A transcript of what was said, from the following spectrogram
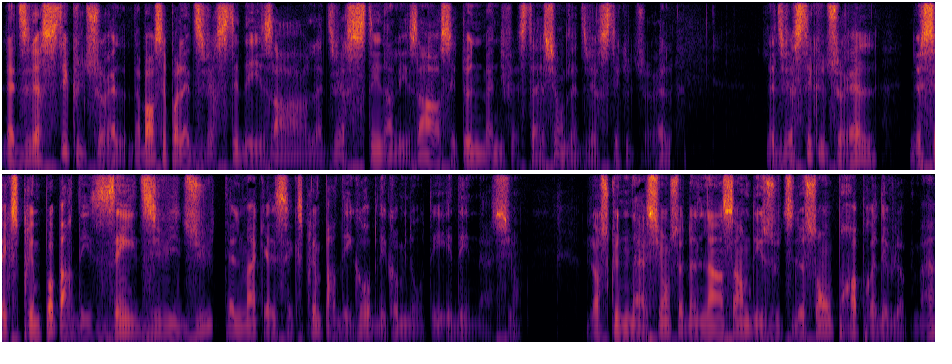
la diversité culturelle, d'abord, ce n'est pas la diversité des arts. La diversité dans les arts, c'est une manifestation de la diversité culturelle. La diversité culturelle ne s'exprime pas par des individus tellement qu'elle s'exprime par des groupes, des communautés et des nations. Lorsqu'une nation se donne l'ensemble des outils de son propre développement,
